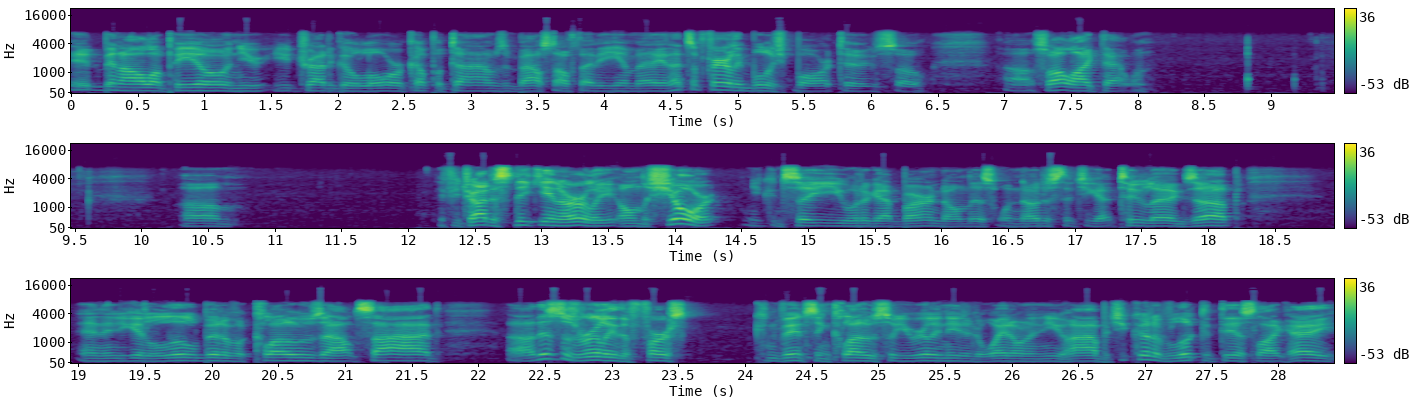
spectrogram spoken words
it'd been all uphill and you you tried to go lower a couple of times and bounced off that EMA and that's a fairly bullish bar too so uh, so I like that one. Um, if you tried to sneak in early on the short you can see you would have got burned on this one. Notice that you got two legs up and then you get a little bit of a close outside. Uh, this is really the first convincing close so you really needed to wait on a new high but you could have looked at this like hey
